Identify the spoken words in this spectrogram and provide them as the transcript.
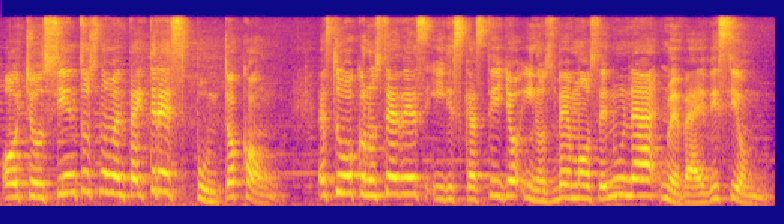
893com Estuvo con ustedes Iris Castillo y nos vemos en una nueva edición.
